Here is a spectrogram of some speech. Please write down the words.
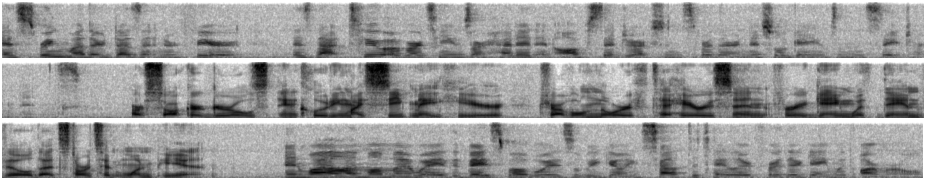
if spring weather doesn't interfere, is that two of our teams are headed in opposite directions for their initial games in the state tournaments. Our soccer girls, including my seatmate here, travel north to Harrison for a game with Danville that starts at 1 p.m. And while I'm on my way, the baseball boys will be going south to Taylor for their game with Armorel.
